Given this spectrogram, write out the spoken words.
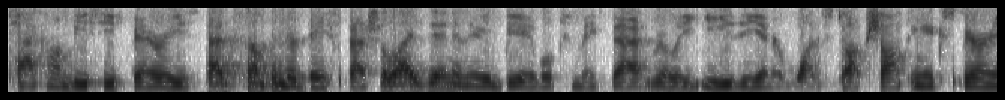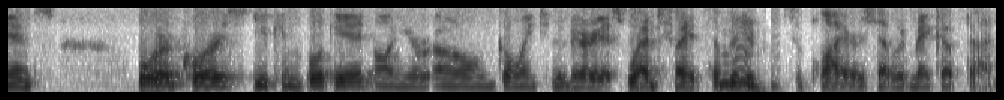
tack on BC ferries. That's something that they specialize in, and they would be able to make that really easy and a one stop shopping experience. Or, of course, you can book it on your own going to the various websites of mm. the different suppliers that would make up that.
